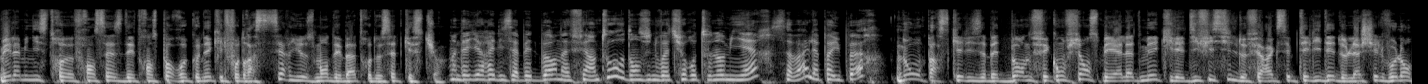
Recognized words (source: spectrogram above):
Mais la ministre française des Transports reconnaît qu'il faudra sérieusement débattre de cette question. D'ailleurs, Elisabeth Borne a fait un tour dans une voiture autonome hier. Ça va Elle n'a pas eu peur? Non, parce qu'Elisabeth Borne fait confiance, mais elle admet qu'il est difficile de faire accepter l'idée de lâcher le volant.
